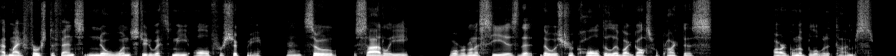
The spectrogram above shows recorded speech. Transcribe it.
at my first defense, no one stood with me; all forsook me. Mm. So sadly, what we're going to see is that those who are called to live out gospel practice are going to blow it at times.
